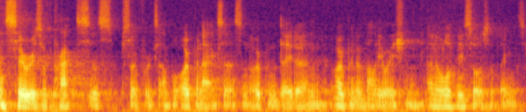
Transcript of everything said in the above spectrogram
a series of practices. So, for example, open access and open data and open evaluation and all of these sorts of things.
